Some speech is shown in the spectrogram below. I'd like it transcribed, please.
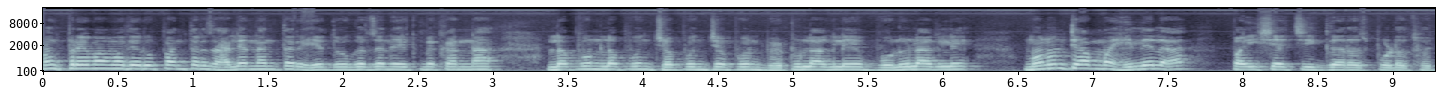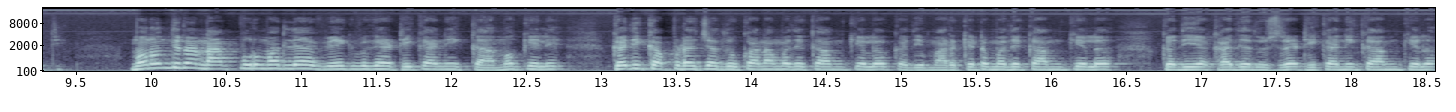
मग प्रेमामध्ये रूपांतर झाल्यानंतर हे दोघंजण एकमेकांना लपून लपून छपून छपून भेटू लागले बोलू लागले. म्हणून त्या महिलेला पैशाची गरज पडत होती. म्हणून तिनं नागपूरमधल्या वेगवेगळ्या ठिकाणी कामं केले. कधी कपड्याच्या दुकानामध्ये काम केलं कधी मार्केटमध्ये काम केलं कधी एखाद्या दुसऱ्या ठिकाणी काम केलं.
